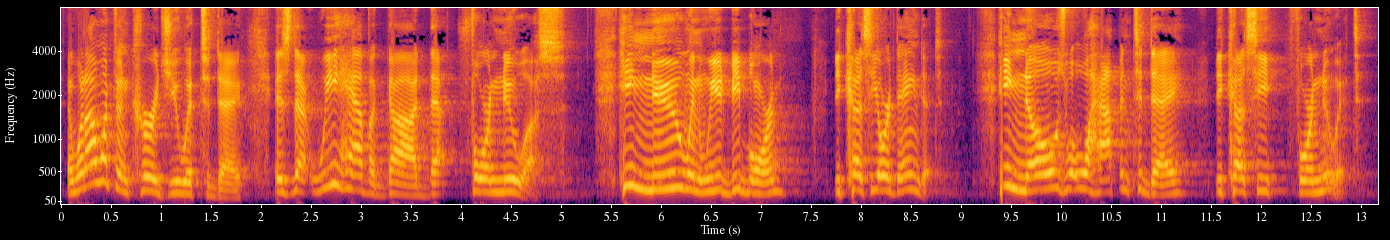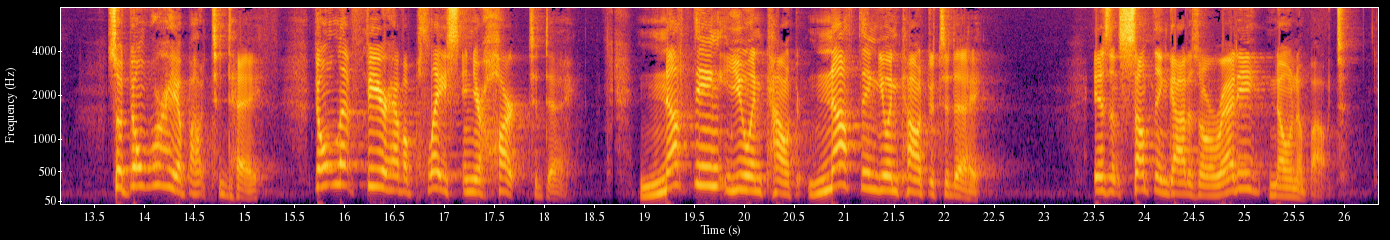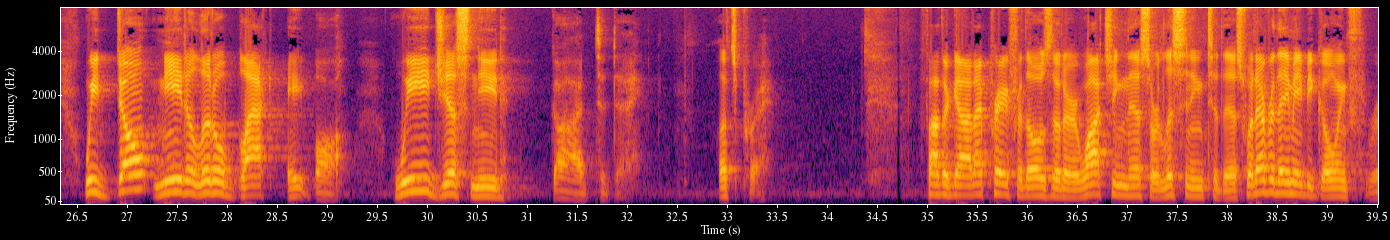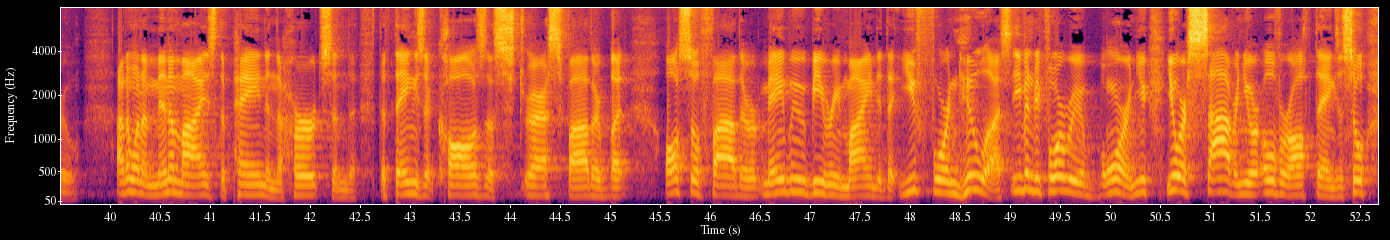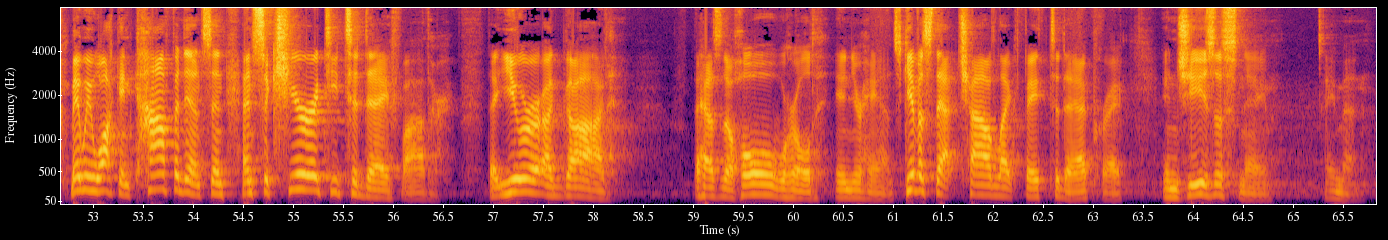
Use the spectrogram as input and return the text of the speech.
And what I want to encourage you with today is that we have a God that foreknew us. He knew when we'd be born because He ordained it. He knows what will happen today because He foreknew it. So don't worry about today. Don't let fear have a place in your heart today. Nothing you encounter, nothing you encounter today isn't something God has already known about. We don't need a little black eight ball. We just need God today. Let's pray. Father God, I pray for those that are watching this or listening to this, whatever they may be going through. I don't want to minimize the pain and the hurts and the, the things that cause the stress, Father, but also, Father, may we be reminded that you foreknew us even before we were born. You, you are sovereign, you are over all things. And so may we walk in confidence and, and security today, Father, that you are a God that has the whole world in your hands. Give us that childlike faith today, I pray. In Jesus' name, amen.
